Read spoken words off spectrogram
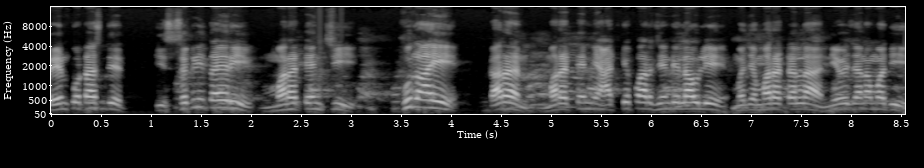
रेनकोट असतात ही सगळी तयारी मराठ्यांची फुल आहे. कारण मराठ्यांनी आटकेपार झेंडे लावले म्हणजे मराठ्याला नियोजनामध्ये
